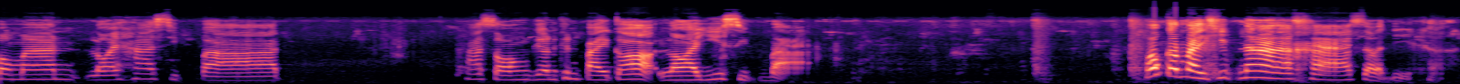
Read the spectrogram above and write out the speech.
ประมาณร้อยห้าสิบบาท ถ้าสองเดือนขึ้นไปก็ร้อยยี่สิบบาท พบกันใหม่คลิปหน้านะคะ สวัสดีค่ะ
